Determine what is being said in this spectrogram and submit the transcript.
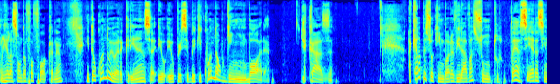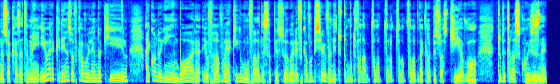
em relação da fofoca, né? Então quando eu era criança, eu, eu percebi que quando alguém ia embora de casa, aquela pessoa que embora virava assunto. É assim, era assim na sua casa também? Eu era criança, eu ficava olhando aquilo. Aí quando alguém ia embora, eu falava, ué, o que, que vão falar dessa pessoa agora? Eu ficava observando, e todo mundo falava, falava, falava, falava, falava daquela pessoa, tia, avó, tudo aquelas coisas, né?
